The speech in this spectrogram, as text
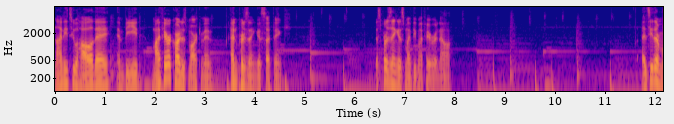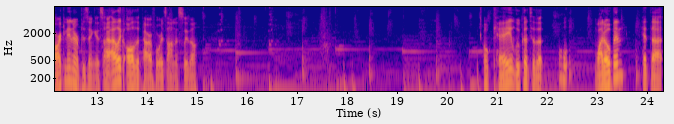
92 Holiday, Embiid. My favorite card is Markkanen and Porzingis, I think. This Porzingis might be my favorite now. It's either Markkanen or Porzingis. I, I like all the power forwards, honestly, though. Okay, Luka to the... Oh, wide open? Hit that.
